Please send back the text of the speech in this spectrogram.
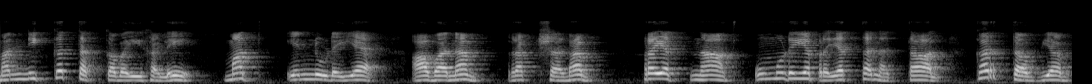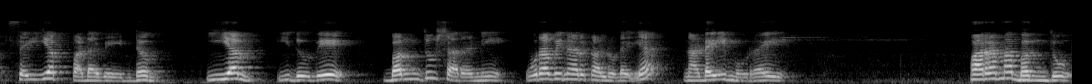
மன்னிக்கத்தக்கவைகளே. மத் என்னுடைய அவனம் ரக்ஷணம் பிரயத்னாத் உம்முடைய பிரயத்தனத்தால் கர்த்தவ்யம் செய்யப்பட வேண்டும். இயம் இதுவே பந்து சரணி உறவினர்களுடைய நடைமுறை. பரமபந்து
